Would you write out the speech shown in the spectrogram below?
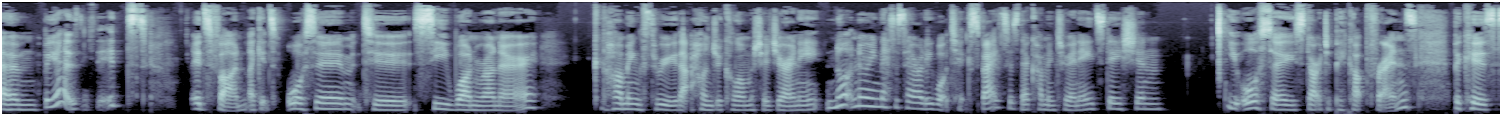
Um, but yeah, it's it's fun. Like it's awesome to see one runner coming through that 100 kilometer journey, not knowing necessarily what to expect as they're coming to an aid station. You also start to pick up friends because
